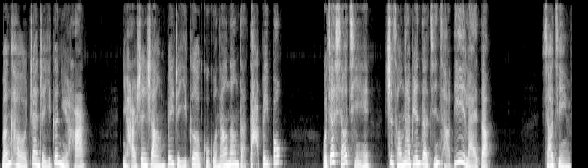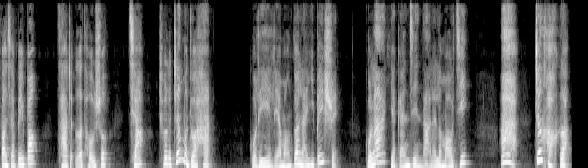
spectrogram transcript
门口站着一个女孩。女孩身上背着一个鼓鼓囊囊的大背包。我叫小锦，是从那边的锦草地来的。小锦放下背包，擦着额头说：“瞧，出了这么多汗。”古丽连忙端来一杯水，古拉也赶紧拿来了毛巾。啊，真好喝！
